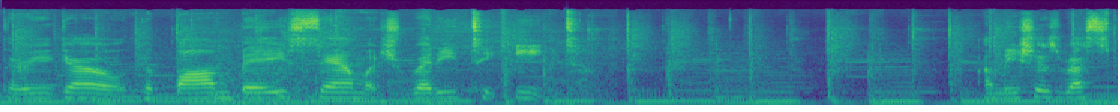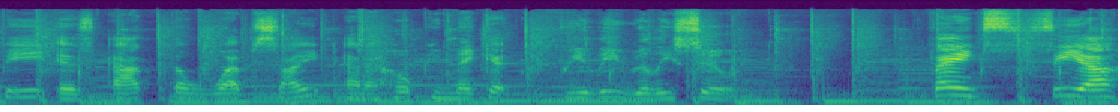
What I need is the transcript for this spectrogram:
There you go, the Bombay sandwich ready to eat. Amisha's recipe is at the website, and I hope you make it really, really soon. Thanks. See ya.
